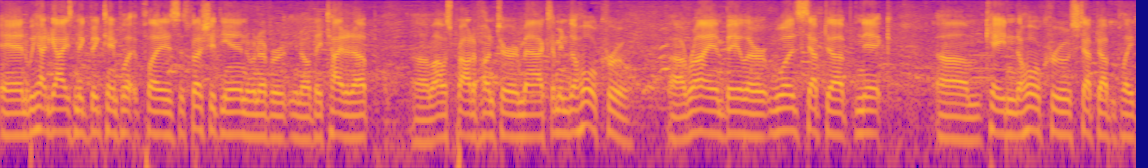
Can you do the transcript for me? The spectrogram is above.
and we had guys make big time play- plays, especially at the end whenever you know they tied it up. Um, I was proud of Hunter and Max. I mean, the whole crew. Uh, Ryan, Baylor, Wood stepped up, Nick, um, Caden, the whole crew stepped up and played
